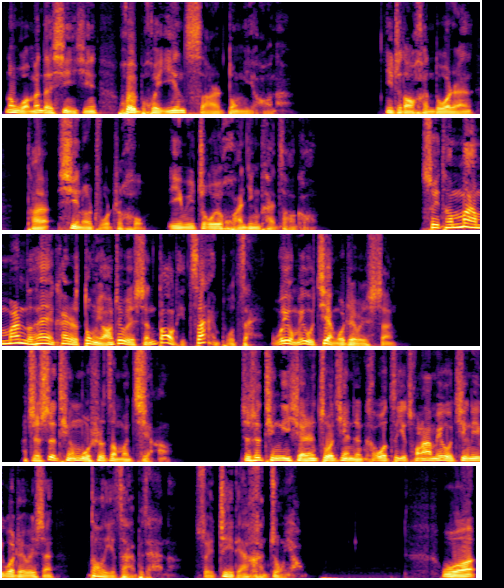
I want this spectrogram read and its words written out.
那我们的信心会不会因此而动摇呢？你知道很多人。他信了主之后，因为周围环境太糟糕，所以他慢慢的他也开始动摇：这位神到底在不在？我有没有见过这位神？只是听牧师这么讲，只是听一些人做见证，可我自己从来没有经历过这位神到底在不在呢？所以这一点很重要。我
